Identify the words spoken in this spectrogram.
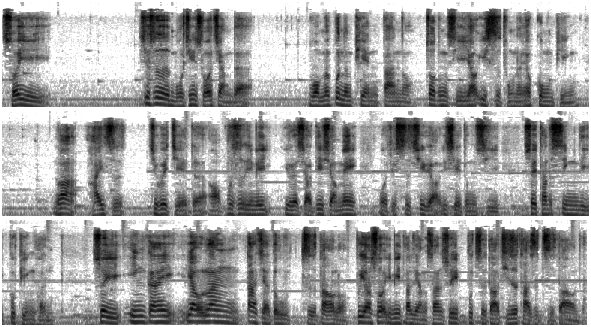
所以，就是母亲所讲的，我们不能偏担哦，做东西要一视同仁，要公平。那孩子就会觉得哦，不是因为有了小弟小妹，我就失去了一些东西，所以他的心理不平衡。所以应该要让大家都知道了，不要说因为他两三岁不知道，其实他是知道的。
